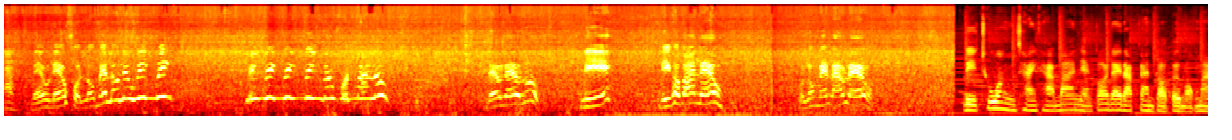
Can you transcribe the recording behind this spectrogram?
อะเร็วเร็วฝนลงเม็ดเร็วเร็ววิ่งวิ่งวิ่งวิ่งวิ่งวิ่งเร็วฝนมาเร็วเร็วเร็วลูกหนีหนีเข้าบ้านเร็ว ฝนลงเม็ดแล้วเร็วดีช่วงชายคาบ้านเนี่ยก็ได้รับการต่อเติมออกมา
